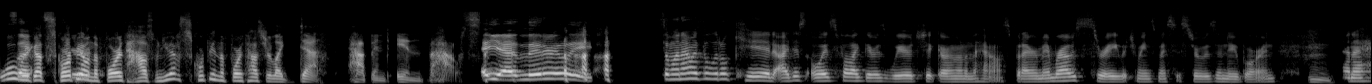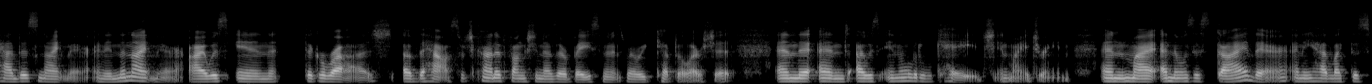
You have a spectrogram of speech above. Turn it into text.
Ooh, So we got Scorpio in the 4th house. When you have Scorpio in the 4th house, you're like, death happened in the house. Yeah, literally. So when I was a little kid, I just always felt like there was weird shit going on in the house, but I remember I was 3, which means my sister was a newborn, Mm. and I had this nightmare, and in the nightmare, I was in the garage of the house, which kind of functioned as our basement, it's where we kept all our shit, and the and I was in a little cage in my dream, and my and there was this guy there, and he had, like, this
